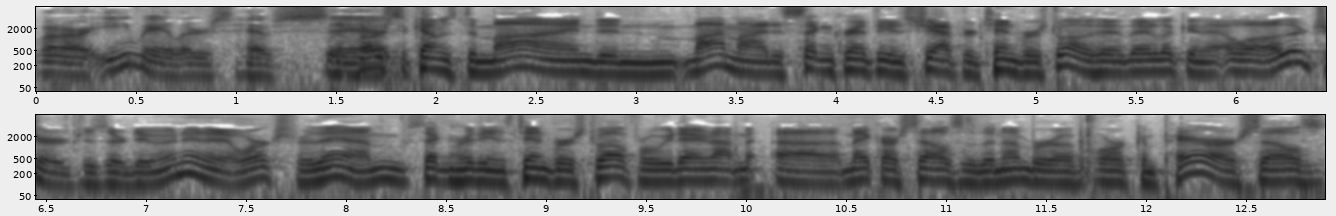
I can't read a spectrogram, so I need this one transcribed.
what our emailers have said. The verse that comes to mind in my mind is 2 Corinthians chapter 10 verse 12. They're looking at what other churches are doing, and it works for them. 2 Corinthians 10 verse 12. For we dare not uh, make ourselves of the number of or compare ourselves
